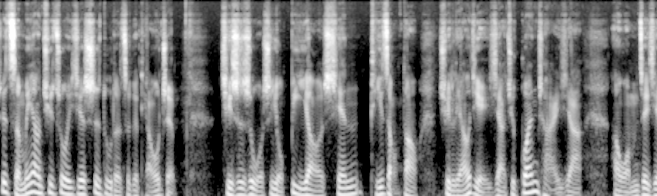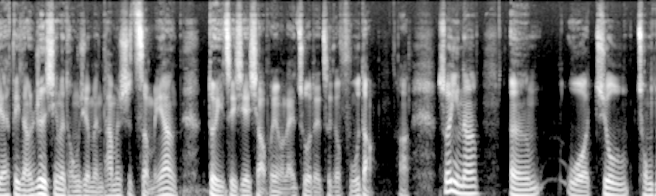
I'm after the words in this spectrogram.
所以怎么样去做一些适度的这个调整，其实是我是有必要先提早到去了解一下，去观察一下啊，我们这些非常热心的同学们，他们是怎么样对这些小朋友来做的这个辅导啊，所以呢，嗯。我就从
